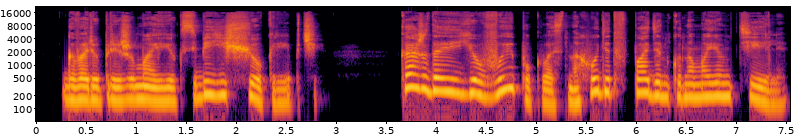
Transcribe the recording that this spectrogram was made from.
— говорю, прижимая ее к себе еще крепче. Каждая ее выпуклость находит впадинку на моем теле,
